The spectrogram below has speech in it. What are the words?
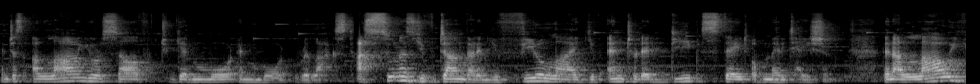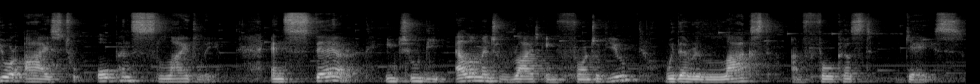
and just allowing yourself to get more and more relaxed. As soon as you've done that and you feel like you've entered a deep state of meditation, then allow your eyes to open slightly and stare into the element right in front of you with a relaxed and focused gaze.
